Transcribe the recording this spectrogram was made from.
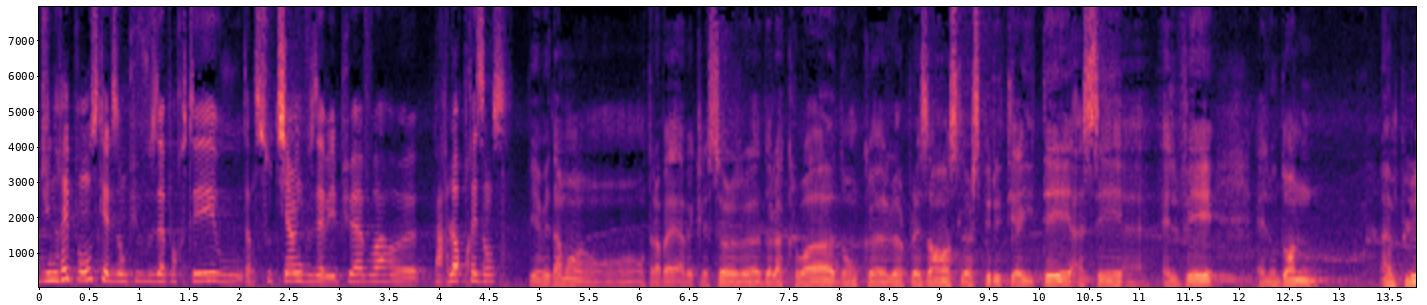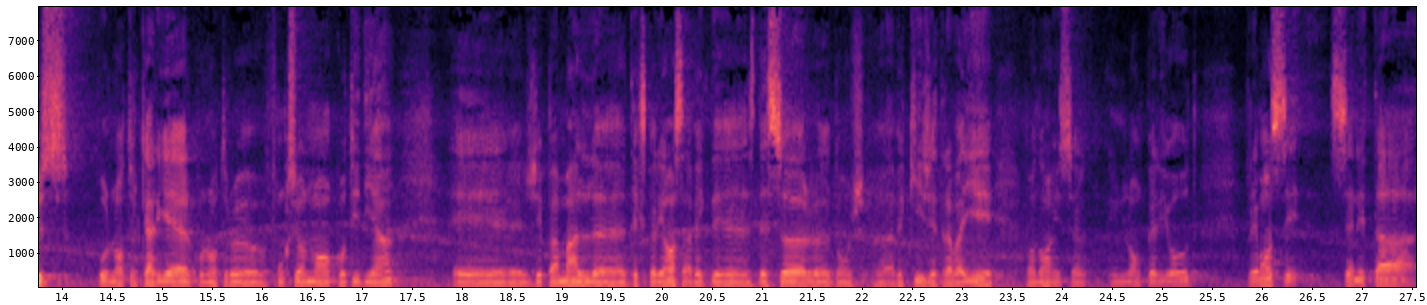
d'une réponse qu'elles ont pu vous apporter ou d'un soutien que vous avez pu avoir par leur présence? Bien évidemment, on, travaille avec les sœurs de la Croix, donc euh, leur présence, leur spiritualité assez euh, élevée. Elle nous donne un plus pour notre carrière, pour notre fonctionnement quotidien. Et j'ai pas mal euh, d'expérience avec des, des sœurs dont avec qui j'ai travaillé pendant une, longue période. Vraiment, c'est un état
